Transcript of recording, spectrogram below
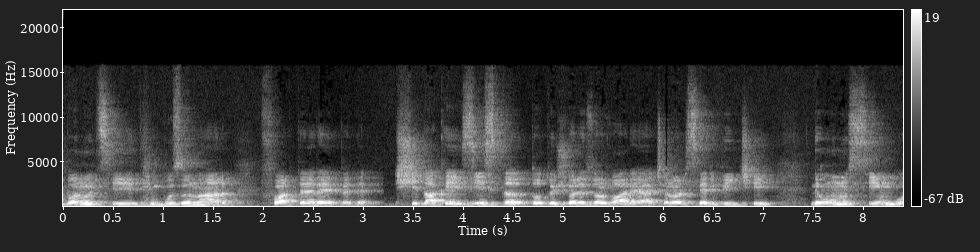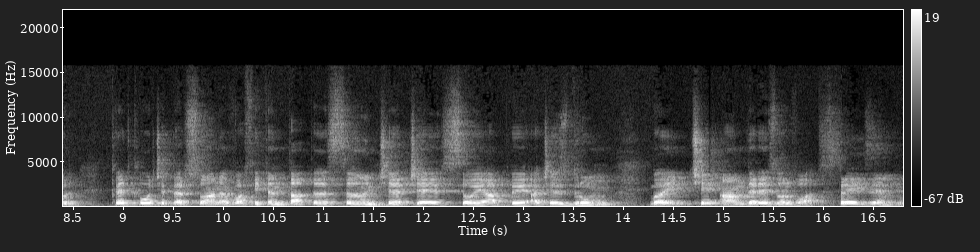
bănuții din buzunar foarte repede. Și dacă există totuși o rezolvare a celor servicii de unul singur, cred că orice persoană va fi tentată să încerce să o ia pe acest drum. Băi, ce am de rezolvat? Spre exemplu,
